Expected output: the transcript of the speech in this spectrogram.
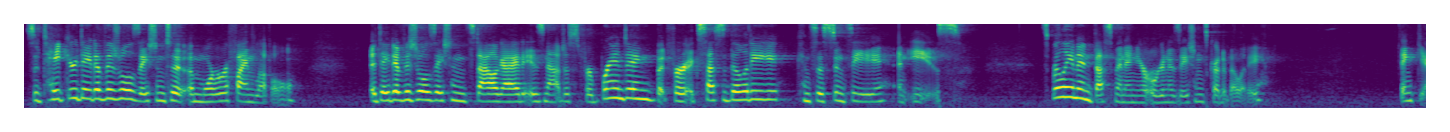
So take your data visualization to a more refined level a data visualization style guide is not just for branding, but for accessibility, consistency, and ease. It's really an investment in your organization's credibility. Thank you.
